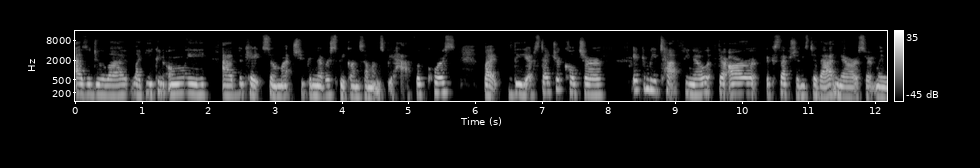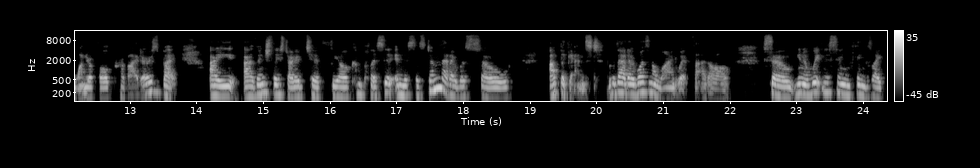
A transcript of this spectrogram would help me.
as a doula. Like you can only advocate so much. You can never speak on someone's behalf, of course. But the obstetric culture, it can be tough. You know, there are exceptions to that, and there are certainly wonderful providers. But I eventually started to feel complicit in the system that I was so up against, that I wasn't aligned with at all. So, you know, witnessing things like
